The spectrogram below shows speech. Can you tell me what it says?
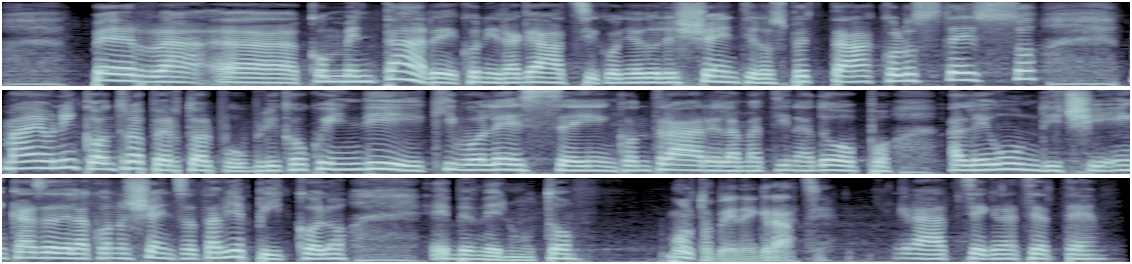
per eh, commentare con i ragazzi, con gli adolescenti lo spettacolo stesso, ma è un incontro aperto al pubblico, quindi chi volesse incontrare la mattina dopo alle 11 in Casa della Conoscenza Ottavia Piccolo è benvenuto. Molto bene, grazie. Grazie, grazie a te.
